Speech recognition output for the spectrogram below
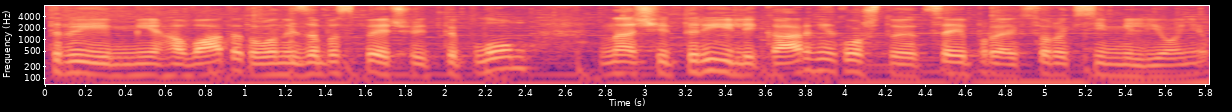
3 МВт. То вони забезпечують теплом наші три лікарні. Коштує цей проект 47 мільйонів.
